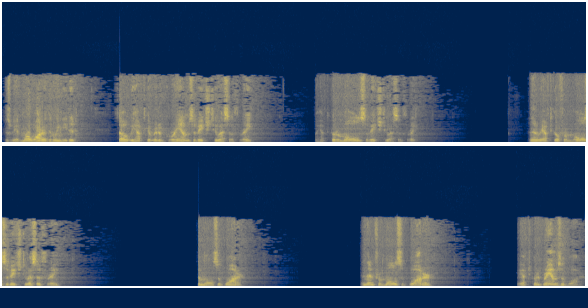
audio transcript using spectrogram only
because we had more water than we needed. So we have to get rid of grams of H2SO3. We have to go to moles of H2SO3. And then we have to go from moles of H2SO3 to moles of water. And then from moles of water, we have to go to grams of water.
